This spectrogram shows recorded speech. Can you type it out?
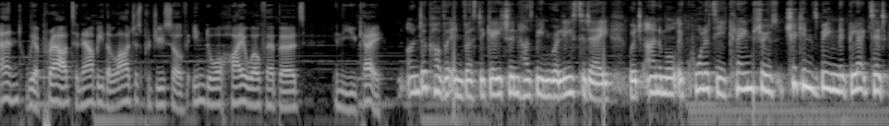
And we are proud to now be the largest producer of indoor higher welfare birds in the UK. undercover investigation has been released today, which Animal Equality claims shows chickens being neglected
